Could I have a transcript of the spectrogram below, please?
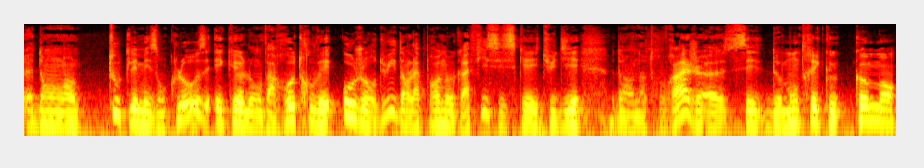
euh, dans toutes les maisons closes et que l'on va retrouver aujourd'hui dans la pornographie, c'est ce qui est étudié dans notre ouvrage, euh, c'est de montrer que comment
